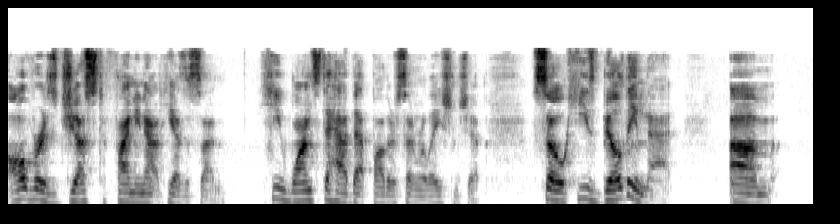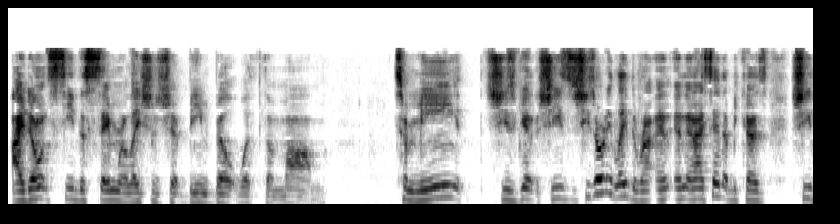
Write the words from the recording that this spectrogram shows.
Oliver is just finding out he has a son. He wants to have that father son relationship, so he's building that. Um, I don't see the same relationship being built with the mom to me, she's she's she's already laid the ground, and, and, and I say that because she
